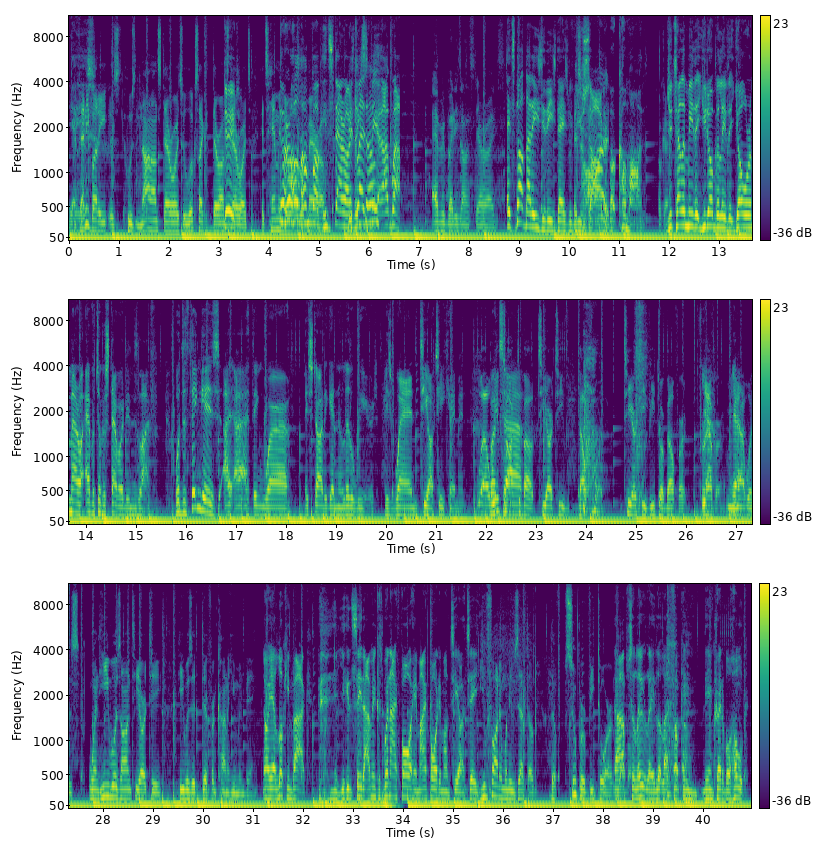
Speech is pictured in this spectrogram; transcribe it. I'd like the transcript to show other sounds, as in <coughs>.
Yeah, if anybody is who's not on steroids, who looks like they're on Dude. steroids, it's him and They're Yoel all on Romero. fucking You steroids. think Let's so? be uh, well. Everybody's on steroids. It's not that easy these days with It's USADA, hard. but come on. Okay. You're telling me that you don't believe that Yoel Romero ever took a steroid in his life? Well, the thing is, I, I, I think where it started getting a little weird is when TRT came in. Well, But, we've talked uh, about TRT Belfort, <coughs> TRT Vitor Belfort forever. I mean, Yeah. that was when he was on TRT, he was a different kind of human being. Oh yeah, looking back, <laughs> you can see that. I mean, because when I fought him, I fought him on TRT. You fought him when he was at the the Super Vitor level. Absolutely, looked like fucking the Incredible Hulk.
